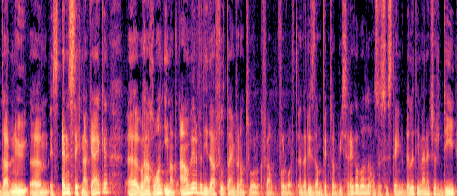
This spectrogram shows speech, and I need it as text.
daar nu um, eens ernstig naar kijken. Uh, we gaan gewoon iemand aanwerven die daar fulltime verantwoordelijk voor wordt. En dat is dan Victor Buisseret geworden, onze Sustainability Manager, die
